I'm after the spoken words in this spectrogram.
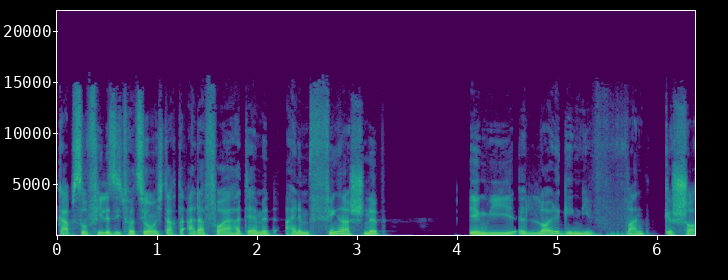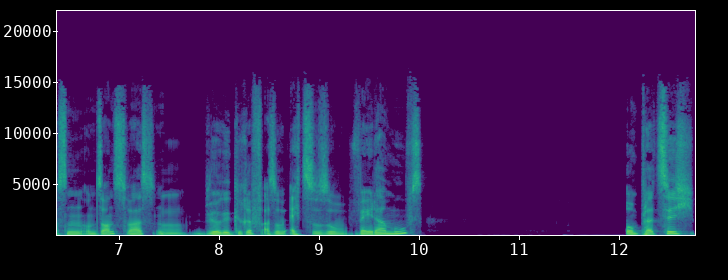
Gab so viele Situationen, wo ich dachte, Alter, vorher hat der mit einem Fingerschnipp irgendwie äh, Leute gegen die Wand geschossen und sonst was. Ein Mhm. Würgegriff, also echt so, so Vader-Moves. Und plötzlich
